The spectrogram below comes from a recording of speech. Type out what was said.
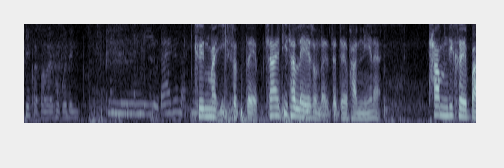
ทียบกับตอนไปภูกระดึงมันมีมันมีอยู่ได้ด้วยเหรอขึ้นมาอีกสเต็ปใช่ที่ทะเลส่วนใหญ่จะเจอพันธุ์นี้แหละถ้ำที่เคยไป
